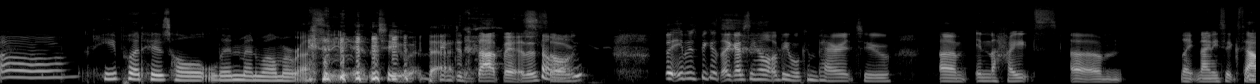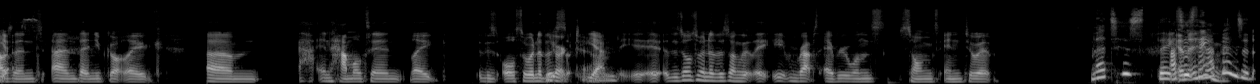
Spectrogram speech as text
Oh, He put his whole Lin Manuel Morossi into that into that bit of the song. song. But it was because like I've seen a lot of people compare it to um In the Heights, um like ninety six thousand, Yes. and then you've got like um in Hamilton, like there's also another so- yeah, it, it- there's also another song that like, it wraps everyone's songs into it. That's his thing, That's and his it thing. happens. And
